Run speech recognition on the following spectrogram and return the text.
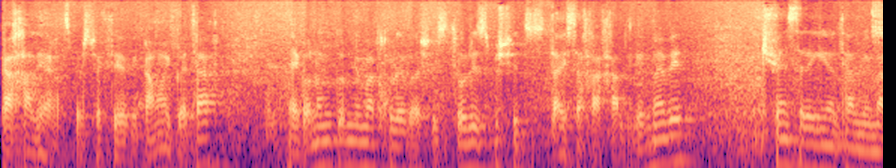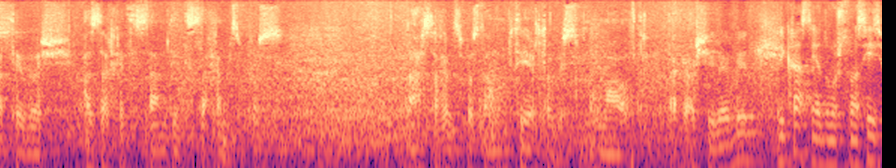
ახალი რაღაც პერსპექტივები გამოიკვეთა ეკონომიკურ მიმართულებაში, ტურიზმშიც დაისახა ახალი გეგმები. ჩვენს რეგიონთან მიმართებაში, ყაზახეთის სამდიდის სახელმწიფოს სახელმწიფოსთან ურთიერთობის მომავალთან დაკავშირებით. прекрасно, я думаю, что у нас есть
